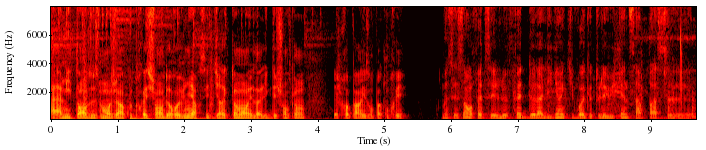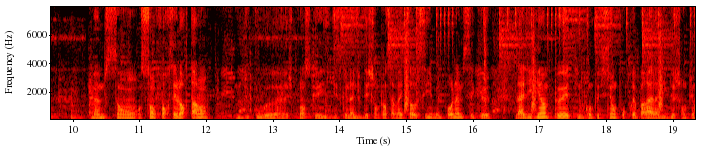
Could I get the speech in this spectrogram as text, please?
à la mi-temps, de se manger un coup de pression, de revenir. C'est directement et la Ligue des Champions. Et je crois Paris, ils ont pas compris. Bah, c'est ça en fait, c'est le fait de la Ligue 1 qui voit que tous les week-ends ça passe euh, même sans, forcer leur talent. Du coup, euh, je pense qu'ils se disent que la Ligue des Champions ça va être ça aussi. Mais le problème c'est que la Ligue 1 peut être une compétition pour préparer à la Ligue des Champions.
